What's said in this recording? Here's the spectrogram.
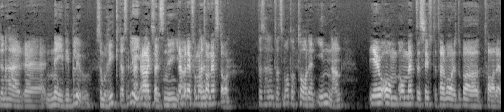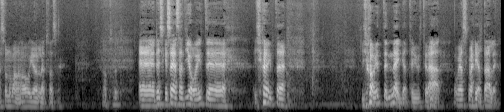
den här eh, Navy Blue som ryktas bli Ja, Apples nya? Nej, men det får man Hade- ta nästa år. Fast hade det inte varit smartare att ta den innan? Jo, om, om inte syftet hade varit att bara ta det som de andra har och göra det lätt för sig. Absolut. Eh, det ska sägas att jag inte... Jag inte... Jag är inte negativ till det här. Om jag ska vara helt ärlig.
